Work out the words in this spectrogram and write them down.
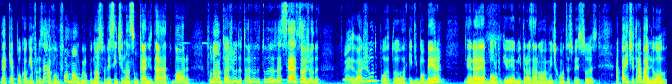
Daqui a pouco alguém falou assim: ah, vamos formar um grupo nosso para ver se a gente lança um candidato? Bora. Fulano, tu ajuda, tu ajuda, tu é certo, tu ajuda. Falei, eu ajudo, pô, tô aqui de bobeira. Era é bom, porque eu ia me entrosar novamente com outras pessoas. Rapaz, a gente trabalhou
